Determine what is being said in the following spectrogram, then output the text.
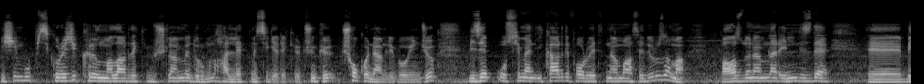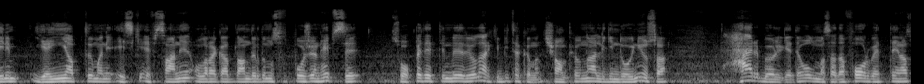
işin bu psikolojik kırılmalardaki güçlenme durumunu halletmesi gerekiyor. Çünkü çok önemli bir oyuncu. Biz hep Osimhen, Icardi forvetinden bahsediyoruz ama bazı dönemler elinizde e, benim yayın yaptığım hani eski efsane olarak adlandırdığımız futbolcuların hepsi sohbet ettiğimde de diyorlar ki bir takımın Şampiyonlar Ligi'nde oynuyorsa her bölgede olmasa da forvette en az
